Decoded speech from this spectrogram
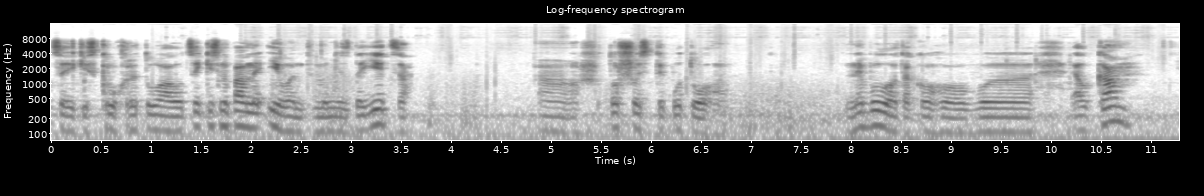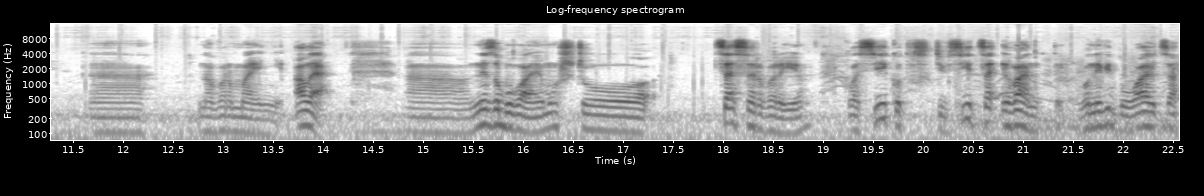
це якийсь круг ритуалу. Це якийсь, напевне, івент, мені здається. Що то щось типу того. Не було такого в ЛК е, на Вармейні. Але е, не забуваємо, що це сервери, Classic, от всі, всі це івенти. Вони відбуваються.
